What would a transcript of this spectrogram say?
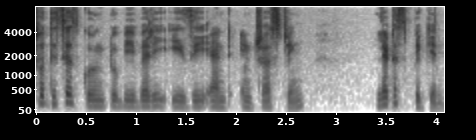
So this is going to be very easy and interesting. Let us begin.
